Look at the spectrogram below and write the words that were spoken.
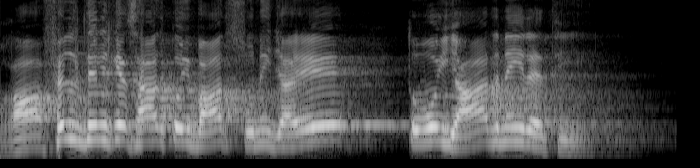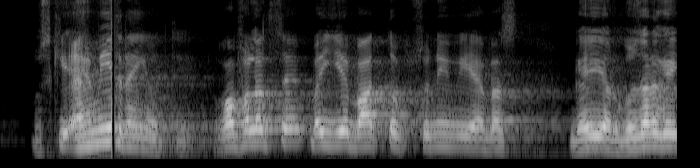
غافل دل کے ساتھ کوئی بات سنی جائے تو وہ یاد نہیں رہتی، اس کی اہمیت نہیں ہوتی۔ غفلت سے بھائی یہ بات تو سنی ہوئی ہے، بس گئی اور گزر گئی۔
